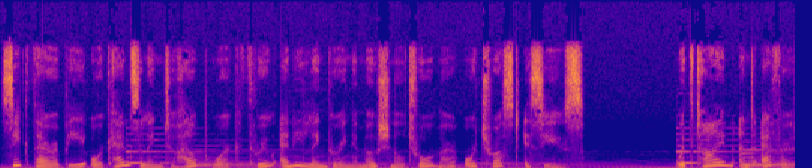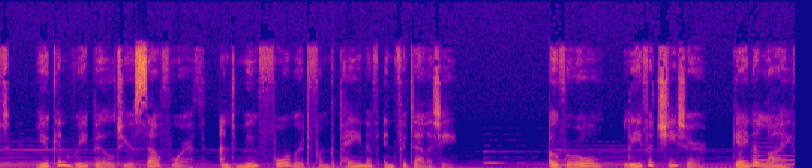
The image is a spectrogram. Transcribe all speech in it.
Seek therapy or counseling to help work through any lingering emotional trauma or trust issues. With time and effort, you can rebuild your self worth and move forward from the pain of infidelity. Overall, Leave a Cheater, Gain a Life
